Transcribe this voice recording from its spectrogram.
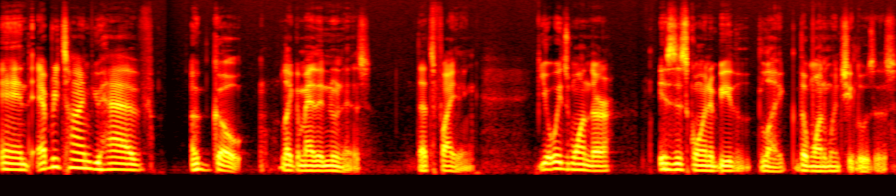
And every time you have a goat like Amanda Nunes that's fighting, you always wonder, is this going to be like the one when she loses?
